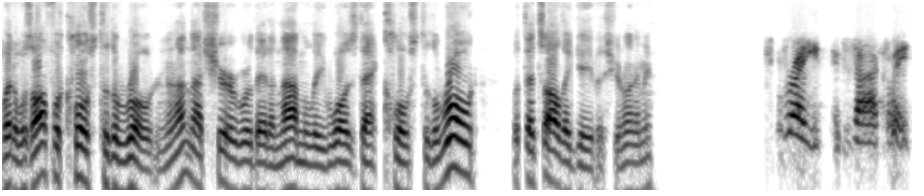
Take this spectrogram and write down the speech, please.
but it was awful close to the road. And I'm not sure where that anomaly was that close to the road, but that's all they gave us, you know what I mean? Right, exactly.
